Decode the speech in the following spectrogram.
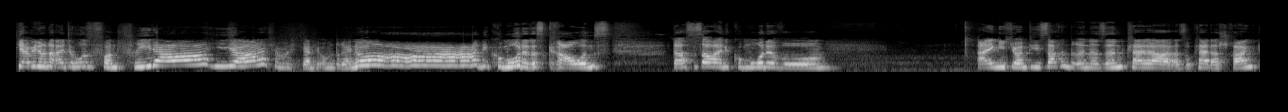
Hier habe ich noch eine alte Hose von Frieda. Hier, ich will mich gar nicht umdrehen. Oh, die Kommode des Grauens. Das ist auch eine Kommode, wo eigentlich und die Sachen drin sind, Kleider, also Kleiderschrank.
